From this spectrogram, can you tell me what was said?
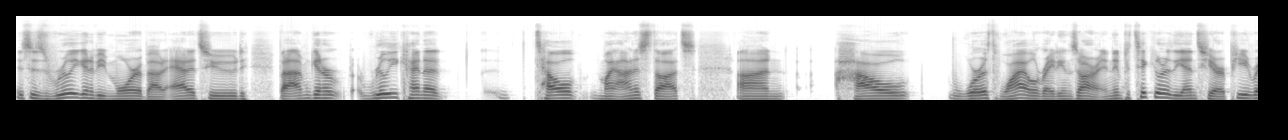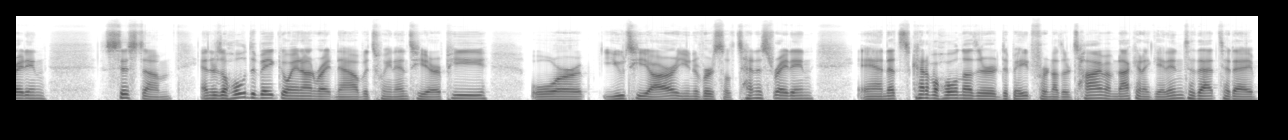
This is really to be more about attitude, but I'm gonna really kind of tell my honest thoughts on how worthwhile ratings are, and in particular the NTRP rating system. And there's a whole debate going on right now between NTRP or UTR, Universal Tennis Rating. And that's kind of a whole nother debate for another time. I'm not going to get into that today.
